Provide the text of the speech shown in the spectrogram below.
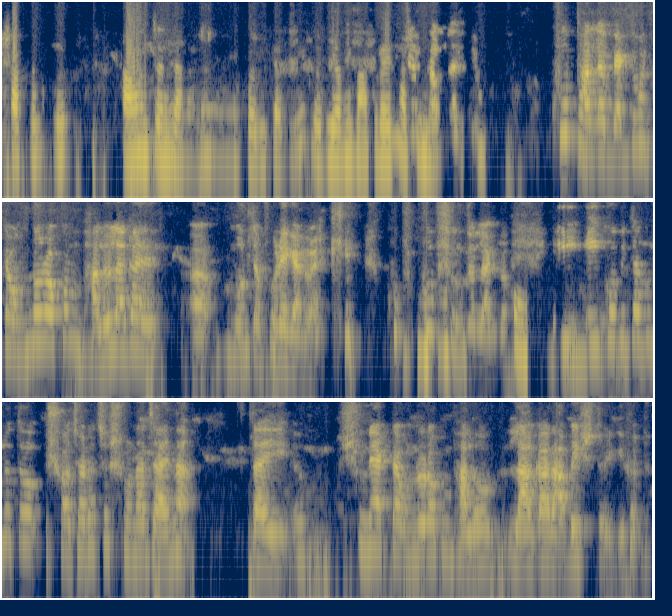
সকলকে আমন্ত্রণ জানালাম এই কবিতা দিয়ে। যদি আমি বাঁকুড়ায় থাকি। খুব ভালো লাগবে একদম একটা অন্যরকম ভালো লাগায় মনটা ভরে গেল আর কি। খুব খুব সুন্দর লাগল। এই এই কবিতাগুলো তো সচরাচর শোনা যায় না তাই শুনে একটা অন্যরকম ভালো লাগার আবেশ তৈরি হলো।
